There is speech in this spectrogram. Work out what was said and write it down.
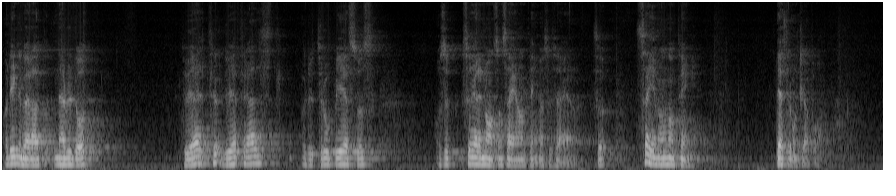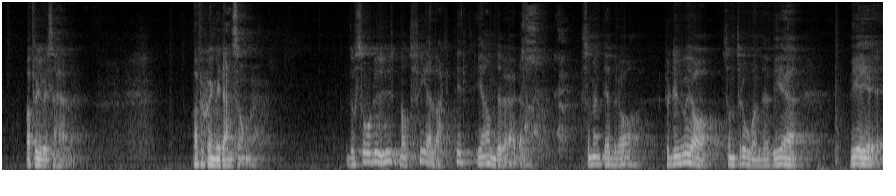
Och det innebär att när du då du är, du är frälst och du tror på Jesus och så, så är det någon som säger någonting och så säger, så säger någon någonting. Det tror inte jag på. Varför gör vi så här nu? Varför sjöng vi den sången? Då såg du ut något felaktigt i andevärlden som inte är bra. För du och jag som troende, vi är, vi är,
